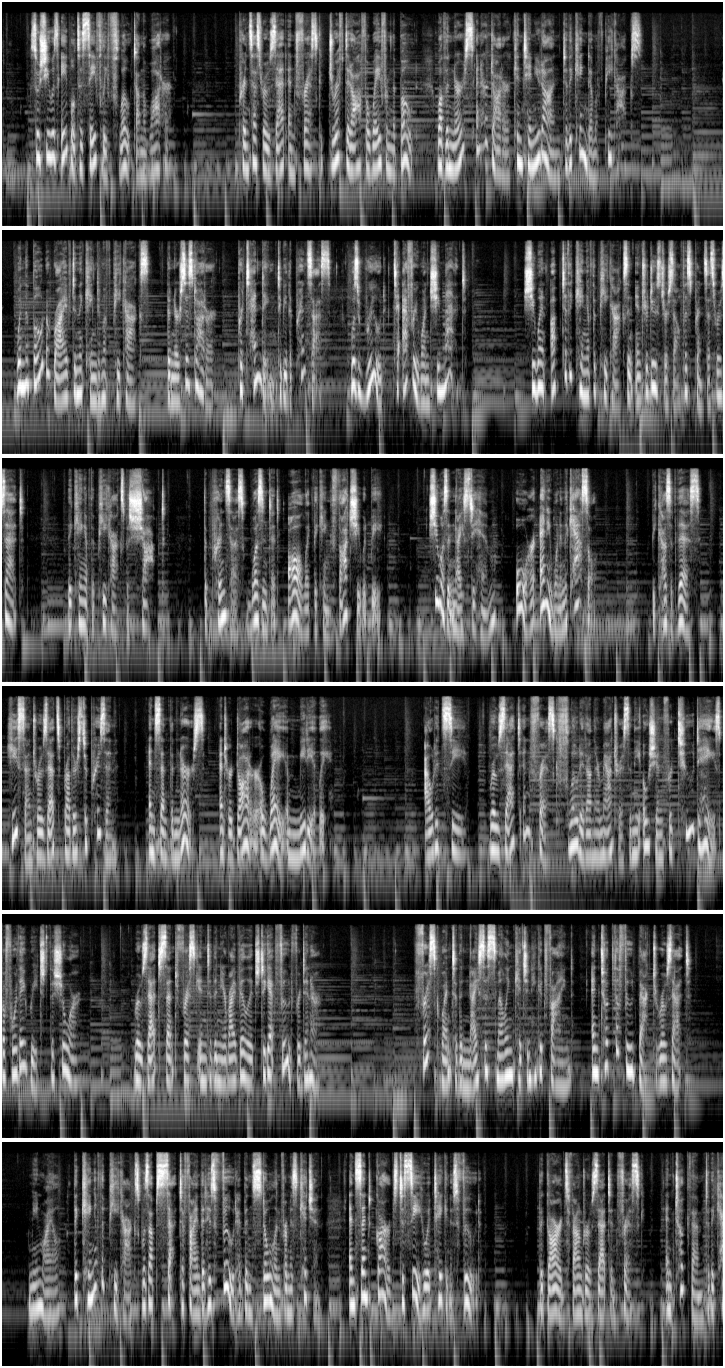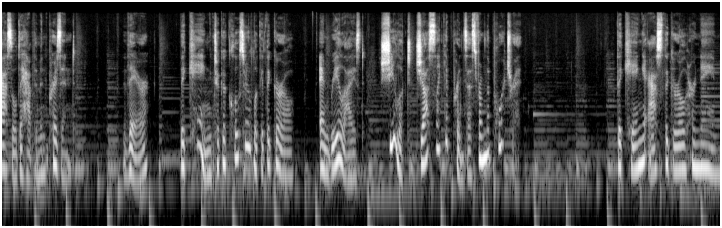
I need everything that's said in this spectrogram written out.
so she was able to safely float on the water. Princess Rosette and Frisk drifted off away from the boat while the nurse and her daughter continued on to the kingdom of peacocks. When the boat arrived in the kingdom of peacocks, the nurse's daughter, pretending to be the princess, was rude to everyone she met she went up to the king of the peacocks and introduced herself as Princess Rosette. The king of the peacocks was shocked. The princess wasn't at all like the king thought she would be. She wasn't nice to him or anyone in the castle. Because of this, he sent Rosette's brothers to prison and sent the nurse and her daughter away immediately. Out at sea, Rosette and Frisk floated on their mattress in the ocean for two days before they reached the shore. Rosette sent Frisk into the nearby village to get food for dinner. Frisk went to the nicest smelling kitchen he could find and took the food back to Rosette. Meanwhile, the king of the peacocks was upset to find that his food had been stolen from his kitchen and sent guards to see who had taken his food. The guards found Rosette and Frisk and took them to the castle to have them imprisoned. There, the king took a closer look at the girl and realized she looked just like the princess from the portrait. The king asked the girl her name,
